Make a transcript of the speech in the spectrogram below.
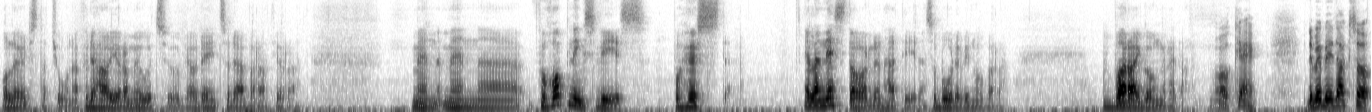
och lödstationer, för det har att göra med utsuget och det är inte så där bara att göra. Men, men eh, förhoppningsvis på hösten, eller nästa år den här tiden, så borde vi nog vara vara igång redan. Okej. Okay. Det börjar bli dags att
